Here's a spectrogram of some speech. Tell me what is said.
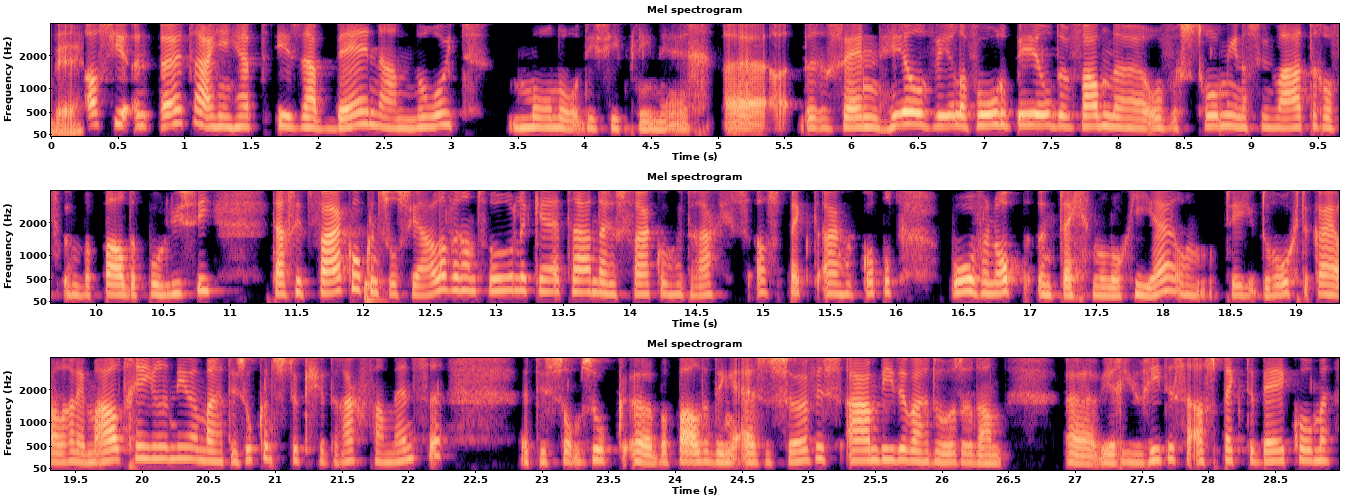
wij. Als je een uitdaging hebt, is dat bijna nooit monodisciplinair. Uh, er zijn heel vele voorbeelden van uh, overstromingen als in water of een bepaalde pollutie. Daar zit vaak ook een sociale verantwoordelijkheid aan. Daar is vaak een gedragsaspect aan gekoppeld. Bovenop een technologie. Hè. Om, tegen droogte kan je allerlei maatregelen nemen, maar het is ook een stuk gedrag van mensen. Het is soms ook bepaalde dingen as a service aanbieden, waardoor er dan weer juridische aspecten bij komen.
